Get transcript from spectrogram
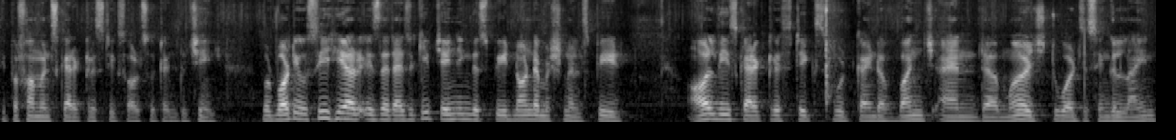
the performance characteristics also tend to change. But what you see here is that as you keep changing the speed non dimensional speed all these characteristics would kind of bunch and uh, merge towards a single line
